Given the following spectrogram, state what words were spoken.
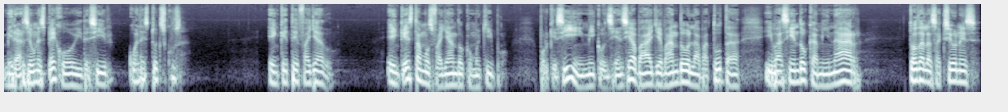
mirarse a un espejo y decir, ¿cuál es tu excusa? ¿En qué te he fallado? ¿En qué estamos fallando como equipo? Porque sí, mi conciencia va llevando la batuta y va haciendo caminar todas las acciones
